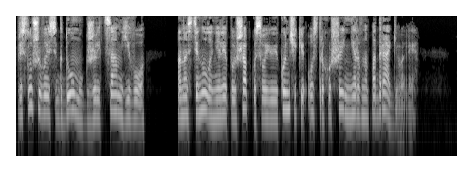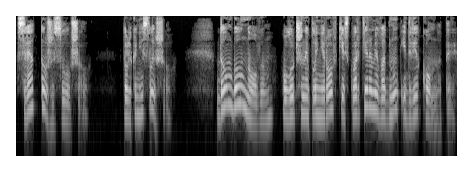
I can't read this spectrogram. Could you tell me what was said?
прислушиваясь к дому, к жильцам его. Она стянула нелепую шапку свою, и кончики острых ушей нервно подрагивали. Свят тоже слушал, только не слышал. Дом был новым, улучшенной планировки, с квартирами в одну и две комнаты.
